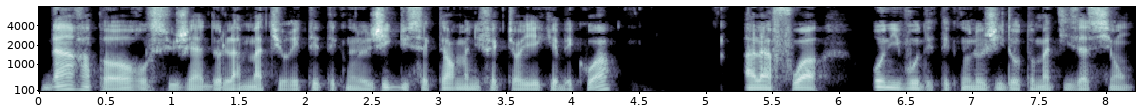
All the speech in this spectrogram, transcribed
d'un rapport au sujet de la maturité technologique du secteur manufacturier québécois, à la fois au niveau des technologies d'automatisation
